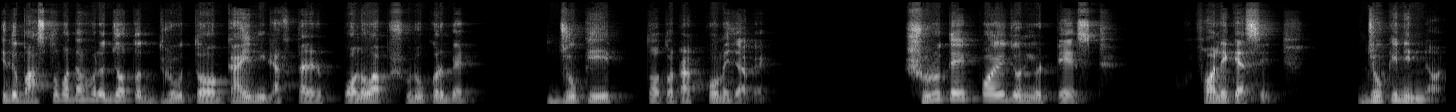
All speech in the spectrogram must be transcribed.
কিন্তু বাস্তবতা হলো যত দ্রুত গাইনি ডাক্তারের ফলো আপ শুরু করবেন, ঝুঁকি ততটা কমে যাবে। শুরুতেই প্রয়োজনীয় টেস্ট, ফলিক অ্যাসিড ঝুঁকি নির্ণয়,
